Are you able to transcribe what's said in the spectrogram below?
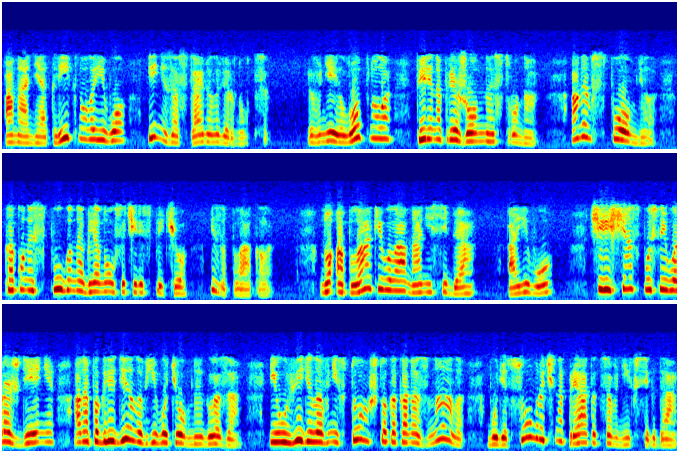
она не окликнула его, и не заставила вернуться. В ней лопнула перенапряженная струна. Она вспомнила, как он испуганно оглянулся через плечо и заплакала. Но оплакивала она не себя, а его. Через час после его рождения она поглядела в его темные глаза и увидела в них то, что, как она знала, будет сумрачно прятаться в них всегда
